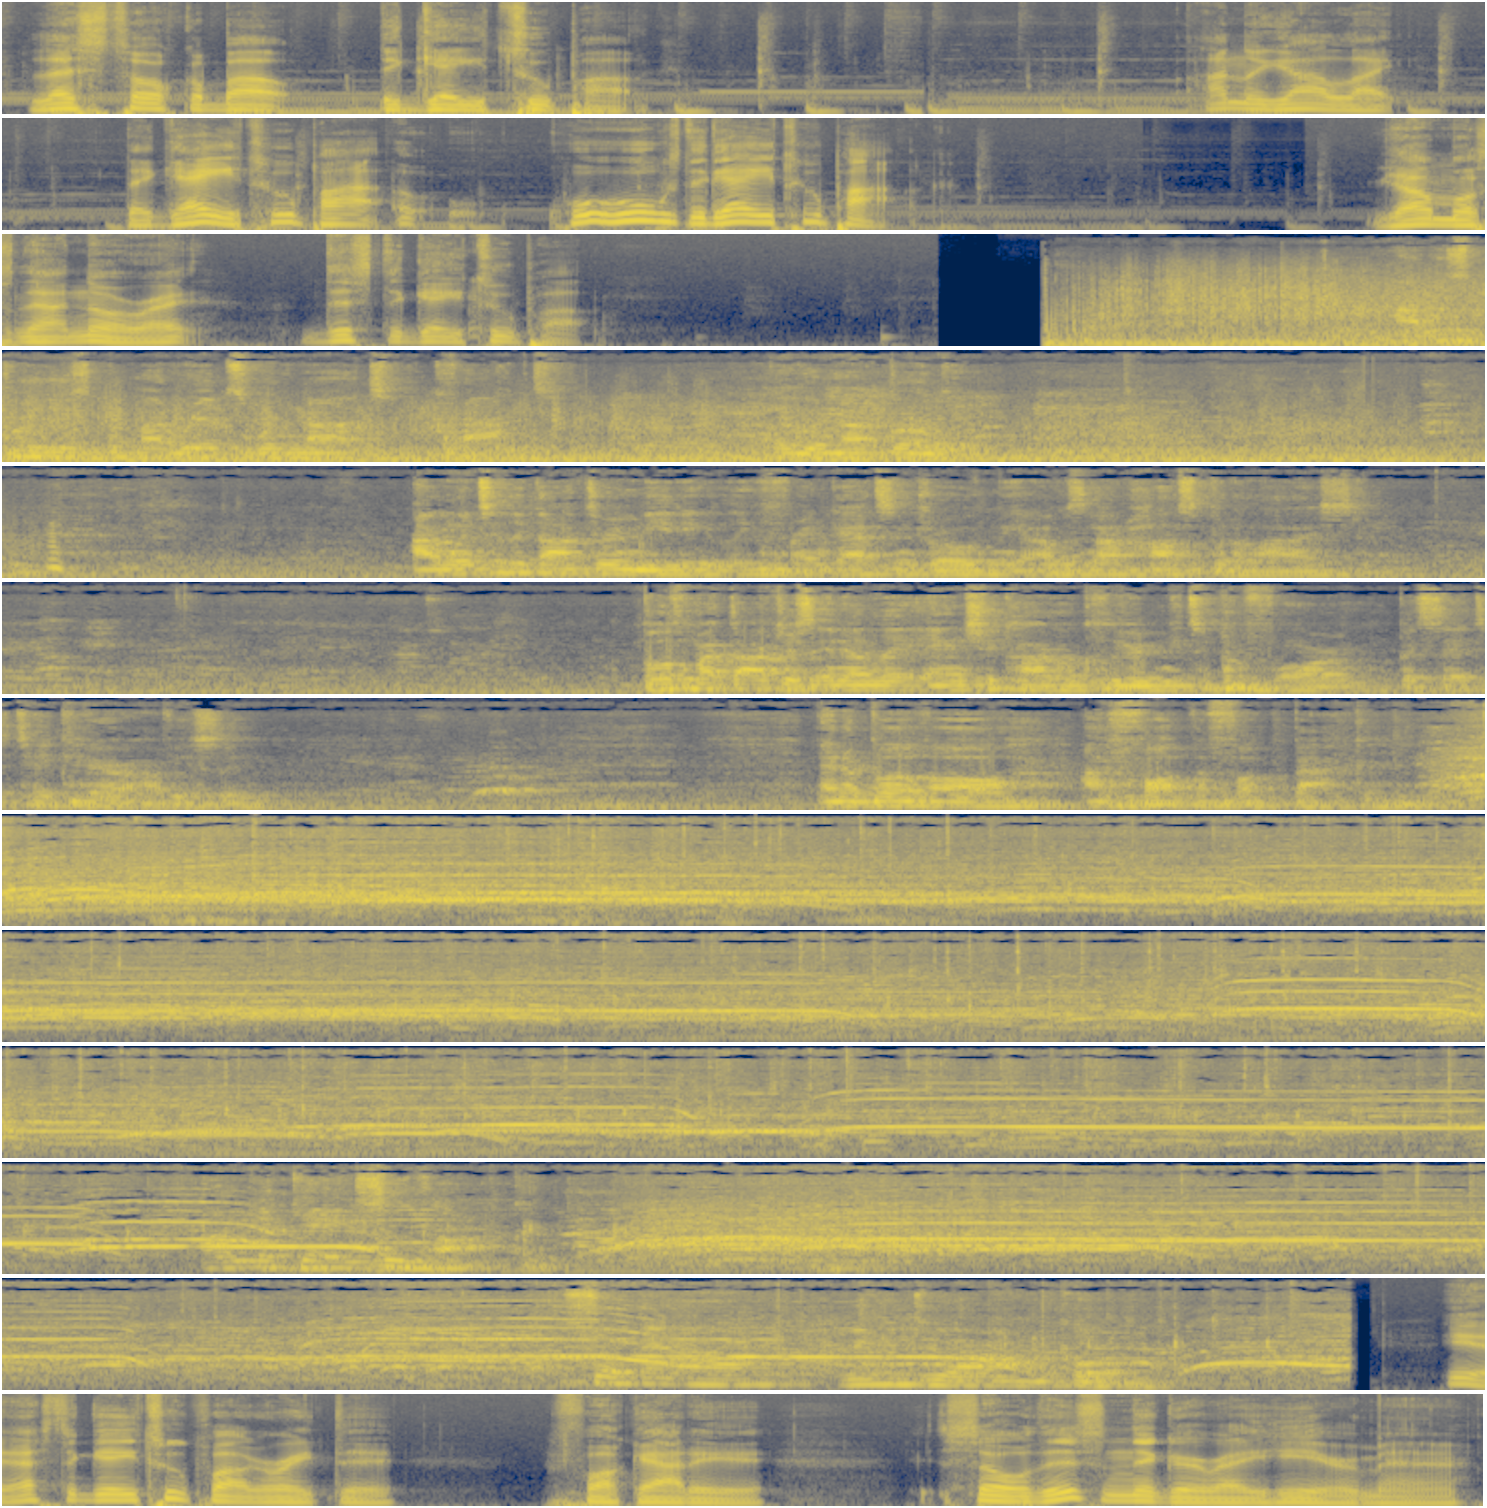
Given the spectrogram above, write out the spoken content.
let's talk about the gay Tupac. I know y'all like The gay Tupac. Who who's the gay Tupac? y'all must not know, right? This the gay Tupac. I was bruised, but my ribs were not cracked. They were not broken. I went to the doctor immediately. Frank Gatson drove me. I was not hospitalized. Both my doctors in LA and Chicago cleared me to perform, but said to take care, obviously. And above all, I fought the fuck back. I'm the gay Tupac. So now we can do our own chord. Yeah, that's the gay Tupac right there. Fuck out of here. So this nigga right here, man,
